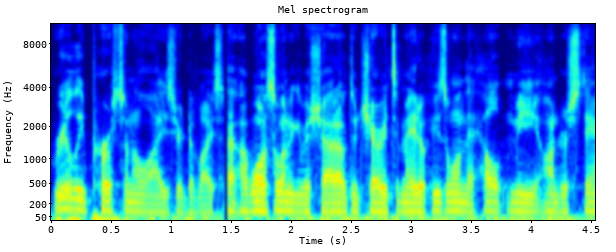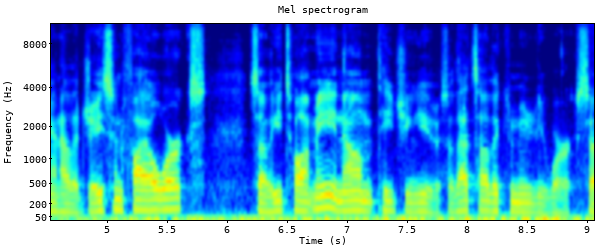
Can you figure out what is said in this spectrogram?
really personalize your device. I also want to give a shout out to Cherry Tomato. He's the one that helped me understand how the JSON file works. So he taught me, and now I'm teaching you. So that's how the community works. So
